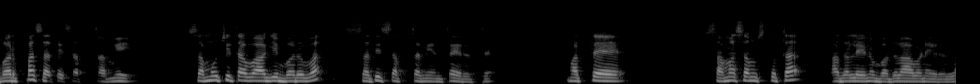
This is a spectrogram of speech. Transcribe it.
ಬರ್ಪ ಸತಿ ಸಪ್ತಮಿ, ಸಮುಚಿತವಾಗಿ ಬರುವ ಸತಿ ಸಪ್ತಮಿ ಅಂತ ಇರುತ್ತೆ. ಮತ್ತೆ ಸಮಸಂಸ್ಕೃತ ಅದರಲ್ಲೇನು ಬದಲಾವಣೆ ಇರಲ್ಲ.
